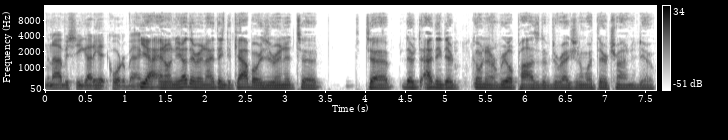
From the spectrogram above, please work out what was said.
And obviously, you got to hit quarterback. Yeah, and on the other end, I think the Cowboys are in it to to. They're, I think they're going in a real positive direction in what they're trying to do.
